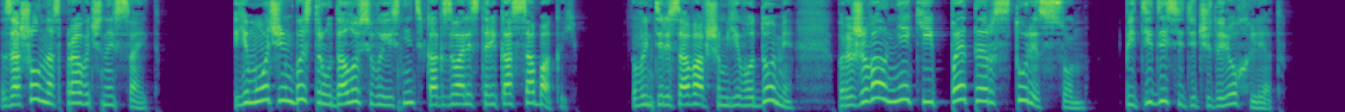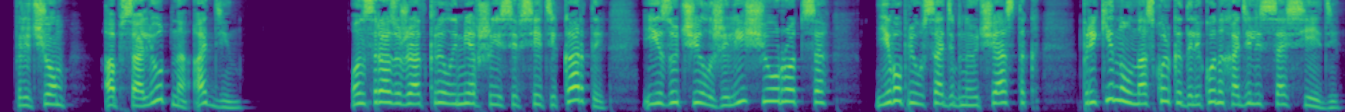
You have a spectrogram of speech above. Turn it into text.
зашел на справочный сайт. Ему очень быстро удалось выяснить, как звали старика с собакой. В интересовавшем его доме проживал некий Петер Стуриссон, 54 лет. Причем абсолютно один. Он сразу же открыл имевшиеся в сети карты и изучил жилище уродца, его приусадебный участок, прикинул, насколько далеко находились соседи,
